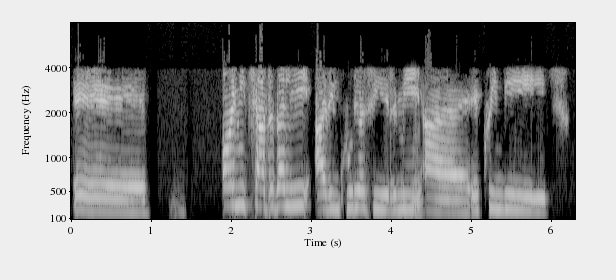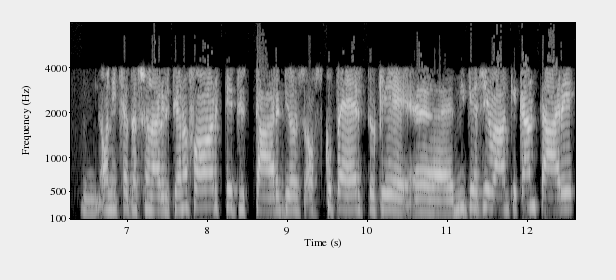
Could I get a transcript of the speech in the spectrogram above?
e ho iniziato da lì ad incuriosirmi uh-huh. eh, e quindi ho iniziato a suonare il pianoforte, più tardi ho, ho scoperto che eh, mi piaceva anche cantare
